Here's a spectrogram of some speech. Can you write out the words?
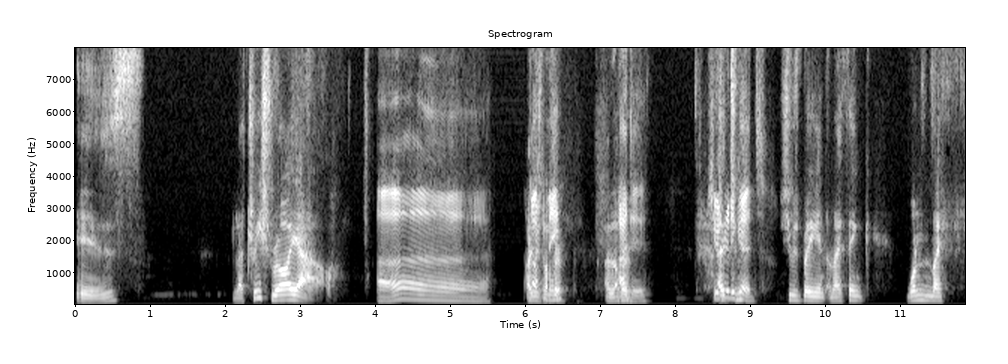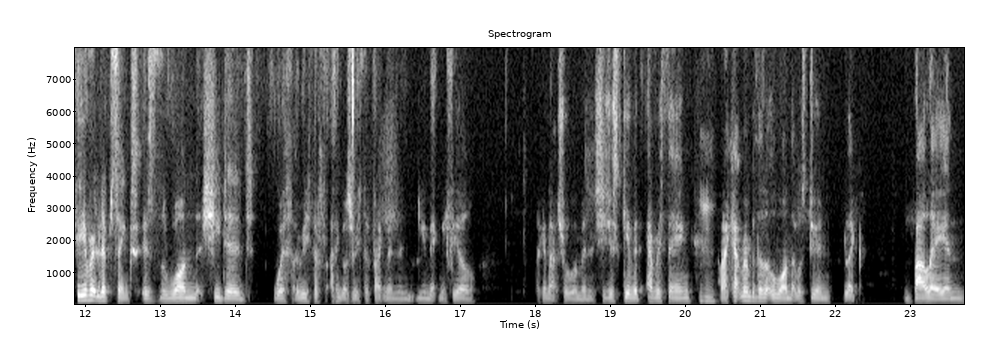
is Latrice Royale. uh, I just love me. her. I love I her. I do. She was Uh, really good. She was brilliant, and I think one of my favorite lip syncs is the one that she did with Aretha. I think it was Aretha Franklin, and "You Make Me Feel Like a Natural Woman." And she just gave it everything. Mhm. And I can't remember the little one that was doing like ballet and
